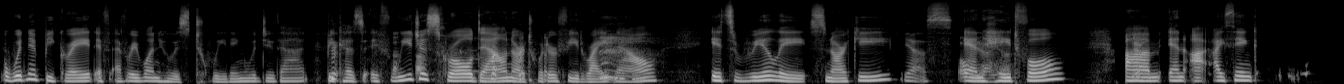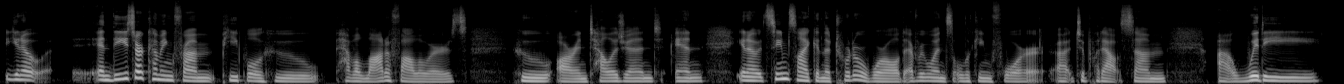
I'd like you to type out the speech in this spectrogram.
Wouldn't it be great if everyone who is tweeting would do that? Because if we just scroll down our Twitter feed right now, it's really snarky yes, Oh, and yeah, yeah. hateful. Yeah. Um, And I, I think, you know, and these are coming from people who have a lot of followers, who are intelligent. And, you know, it seems like in the Twitter world, everyone's looking for uh, to put out some uh, witty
